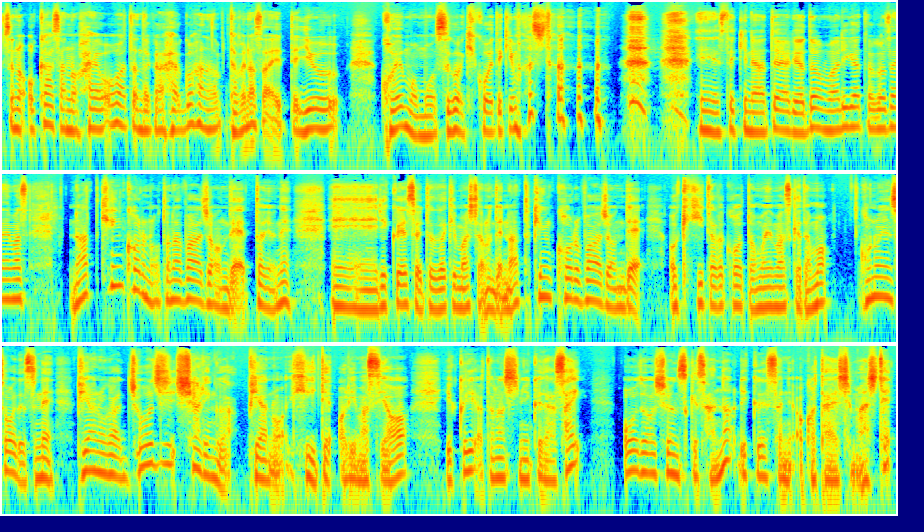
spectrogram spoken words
そのお母さんの「早終わったんだから早ご飯食べなさい」っていう声ももうすごい聞こえてきました えー、素敵なお便りをどうもありがとうございます。ナッキンコールの大人バージョンでというね、えー、リクエストいただきましたので、ナッキンコールバージョンでお聴きいただこうと思いますけども、この演奏はですね、ピアノがジョージ・シャリングがピアノを弾いておりますよ。ゆっくりお楽しみください。大堂俊介さんのリクエストにお答えしまして、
